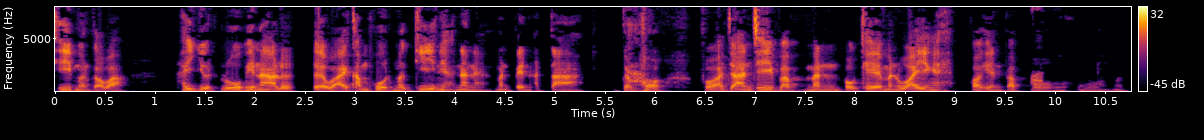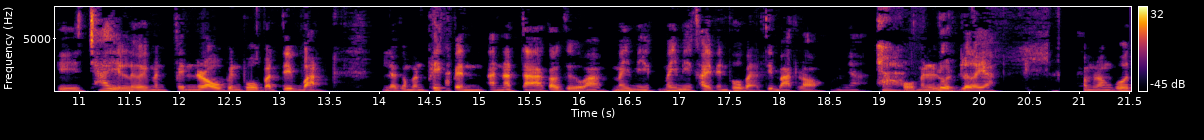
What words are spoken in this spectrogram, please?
ชี้เหมือนกับว่า ให้หยุดรู้พิจารณาเลยว่าไอ้คาพูดเมื่อกี้เนี่ยนั่นน่ะมันเป็นอัตตา แต่พอพออาจารย์ชี้ปั๊บมันโอเคมันไวยังไงพอเห็นปั๊บโอ้เมื่อกี้ใช่เลยมันเป็นเราเป็นผู้ปฏิบัติ แล้วก็มันพลิกเป็นอนัตตาก็คือว่าไม่มีไม่มีใครเป็นผู้ปฏิบัติหรอกเนี่ยโอ้มันหลุดเลยอะกำลังพูด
